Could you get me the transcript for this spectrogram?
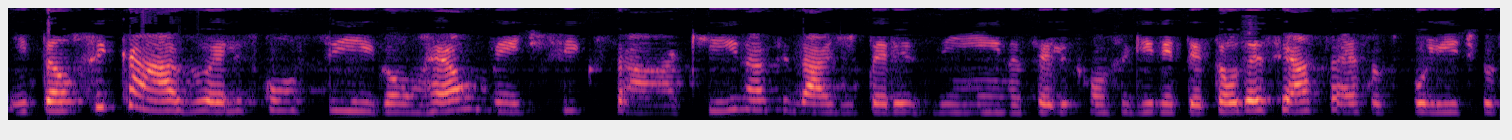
Então, se caso eles consigam realmente fixar aqui na cidade de Teresina, se eles conseguirem ter todo esse acesso às políticas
